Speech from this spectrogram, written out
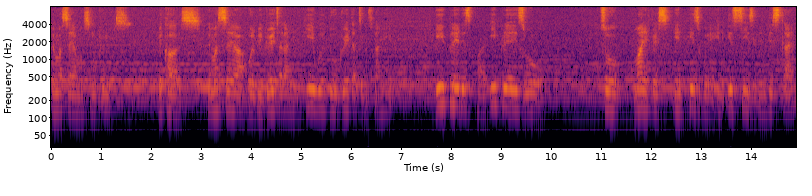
the Messiah must increase. Because the Messiah will be greater than him. He will do greater things than him. He played his part, he played his role to manifest in his way, in his season, in this time.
